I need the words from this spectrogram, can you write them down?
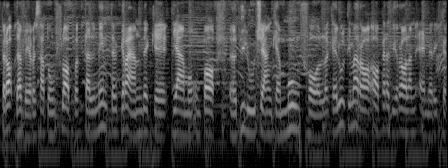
Però davvero è stato un flop talmente grande che diamo un po' eh, di luce anche a Moonfall, che è l'ultima ro- opera di Roland Emmerich.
